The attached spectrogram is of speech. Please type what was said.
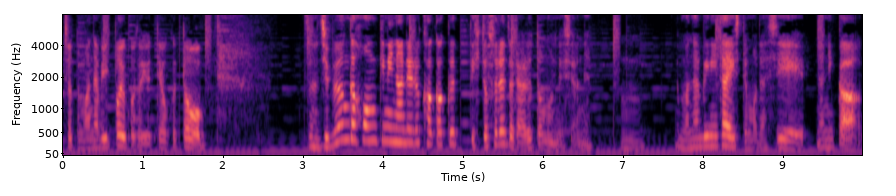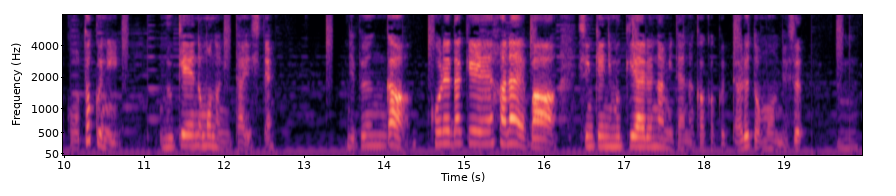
ちょっと学びっぽいことを言っておくと、その自分が本気になれる価格って人それぞれあると思うんですよね。うん。学びに対してもだし、何かこう特に無形のものに対して、自分がこれだけ払えば真剣に向き合えるなみたいな価格ってあると思うんです。うん、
